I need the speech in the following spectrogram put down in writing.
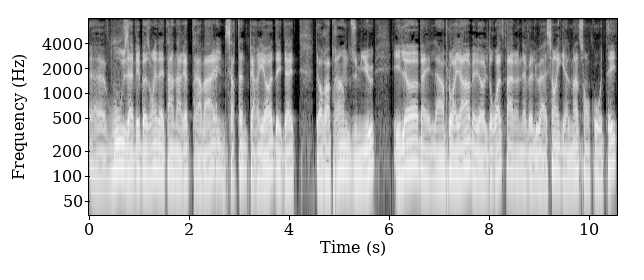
euh, vous avez besoin d'être en arrêt de travail une certaine période et d'être de reprendre du mieux. Et là ben l'employeur ben, a le droit de faire une évaluation également de son côté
